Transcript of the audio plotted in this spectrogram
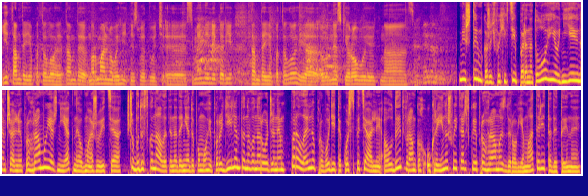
і там, де є патологія, там, де нормальну вагітність ведуть е, сімейні лікарі, там, де є патологія, вони скеровують на це. Між тим, кажуть фахівці перинатології, однією навчальною програмою аж ніяк не обмежується. Щоб удосконалити надання допомоги породіллям та новонародженим, паралельно проводять також спеціальний аудит в рамках україно-швейцарської програми здоров'я матері та дитини.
